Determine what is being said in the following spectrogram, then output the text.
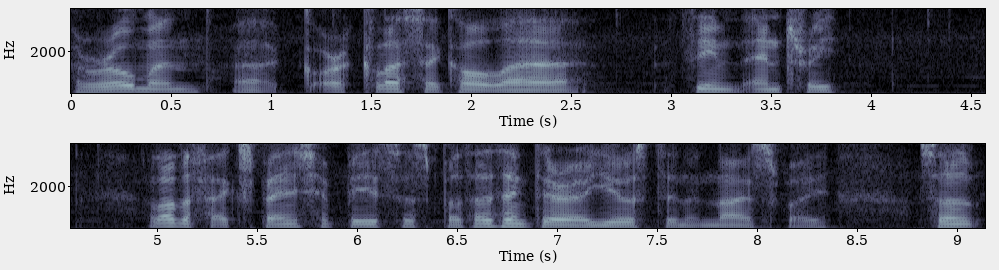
Roman or classical themed entry a lot of expansion pieces, but I think they're used in a nice way. So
